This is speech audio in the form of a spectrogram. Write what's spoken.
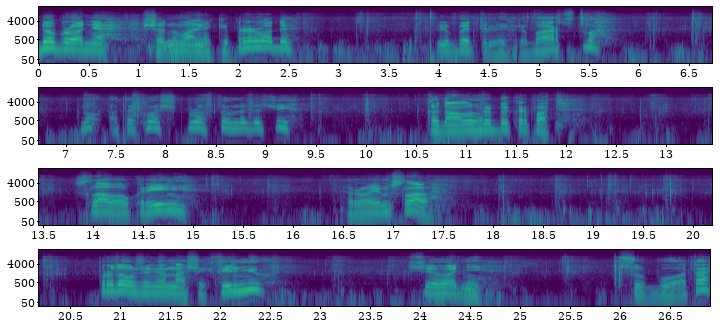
Доброго дня, шанувальники природи, любителі грибарства. Ну, а також просто глядачі каналу Гриби Карпат. Слава Україні! Героям слава! Продовження наших фільмів. Сьогодні субота,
